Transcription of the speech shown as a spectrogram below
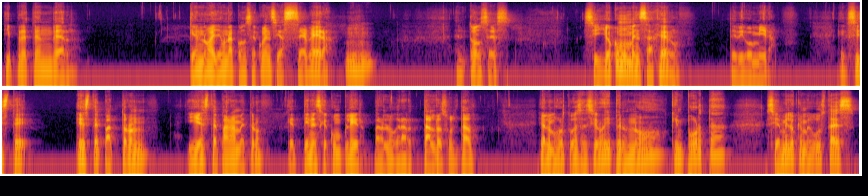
y pretender que no haya una consecuencia severa. Entonces, si yo como mensajero te digo, mira, existe este patrón y este parámetro que tienes que cumplir para lograr tal resultado. Y a lo mejor tú vas a decir, oye, pero no, ¿qué importa? Si a mí lo que me gusta es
